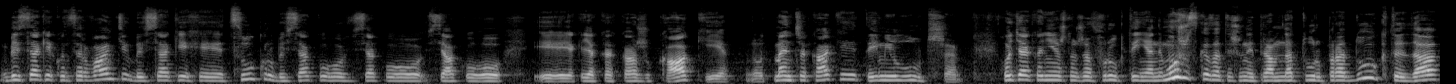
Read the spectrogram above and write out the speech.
Без всяких консервантів, без всяких е, цукру, без всякого, всякого, всякого, е, як я кажу, каки. От менше каки, тим і лучше. Хоча, звісно ж, фрукти я не можу сказати, що вони прям натурпродукти, да?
